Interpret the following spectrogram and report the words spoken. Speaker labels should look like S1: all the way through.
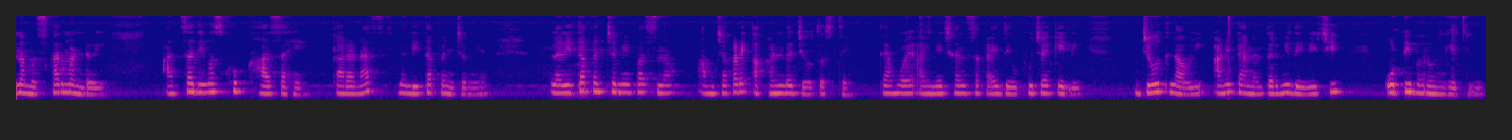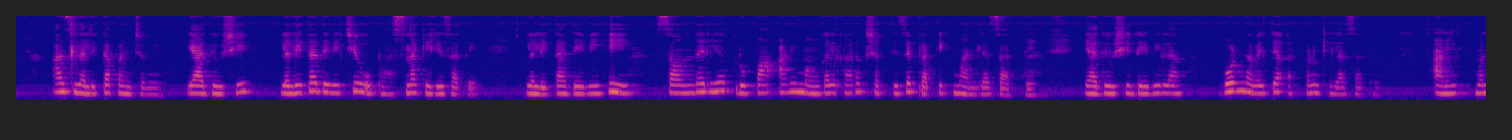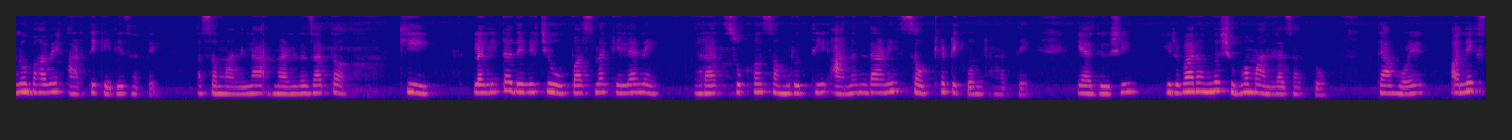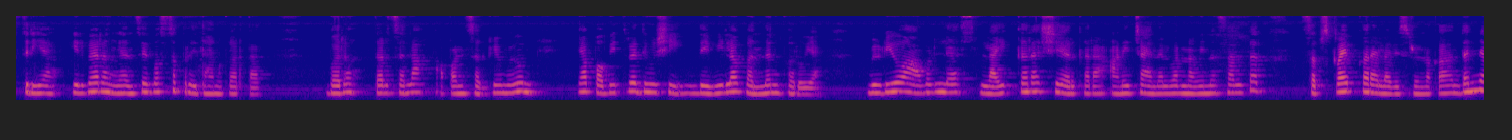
S1: नमस्कार मंडळी. आजचा दिवस खूप खास आहे. कारण आज ललिता पंचमी आहे. ललिता पंचमीपासनं आमच्याकडे अखंड ज्योत असते. त्यामुळे आईने छान सकाळी देवपूजा केली ज्योत लावली आणि त्यानंतर मी देवीची ओटी भरून घेतली. आज ललिता पंचमी. या दिवशी ललिता देवीची उपासना केली जाते. ललिता देवी ही सौंदर्य कृपा आणि मंगलकारक शक्तीचे प्रतीक मानले जाते. या दिवशी देवीला गोड नैवेद्य अर्पण केला जातो. आणि मनोभावे आरती केली जाते. असं मानला मानलं जातं की ललिता देवीची उपासना केल्याने घरात सुख समृद्धी आनंद आणि सौख्य टिकून राहते. या दिवशी हिरवा रंग शुभ मानला जातो. त्यामुळे अनेक स्त्रिया हिरव्या रंगांचे वस्त्र परिधान करतात. बरं तर चला आपण सगळे मिळून या पवित्र दिवशी देवीला वंदन करूया. व्हिडिओ आवडल्यास लाईक करा शेअर करा आणि चॅनलवर नवीन असाल तर सबस्क्राईब करायला विसरू नका. धन्यवाद.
